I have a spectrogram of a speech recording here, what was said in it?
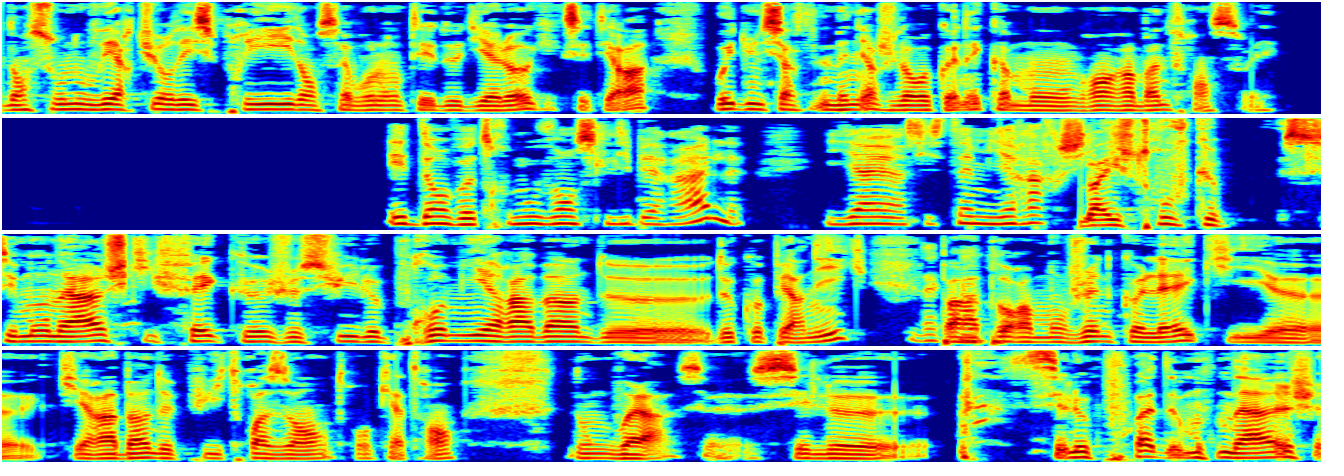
dans son ouverture d'esprit, dans sa volonté de dialogue, etc. Oui, d'une certaine manière, je le reconnais comme mon grand rabbin de France. Oui. Et dans votre mouvance libérale, il y a un système hiérarchique. Bah, il se trouve que c'est mon âge qui fait que je suis le premier rabbin de, de Copernic par rapport à mon jeune collègue qui euh, qui est rabbin depuis trois ans, trois ou quatre ans. Donc voilà, c'est le c'est le poids de mon âge,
